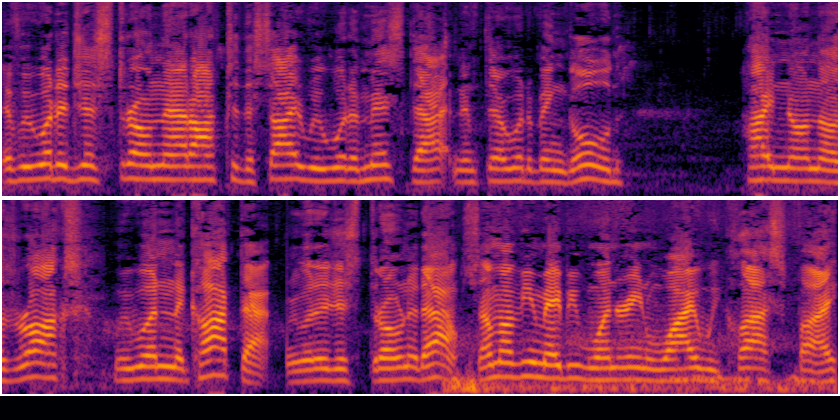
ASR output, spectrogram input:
If we would have just thrown that off to the side, we would have missed that. And if there would have been gold hiding on those rocks, we wouldn't have caught that. We would have just thrown it out. Some of you may be wondering why we classify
